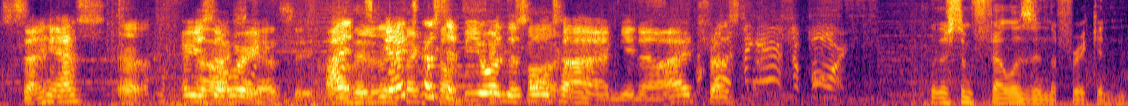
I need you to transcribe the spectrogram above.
So yes. Oh. Are you so worried? I see. I, Oh, there's an see, I trusted Bjorn Thick this whole time. You know, I trust. Oh, there's some fellas in the freaking.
